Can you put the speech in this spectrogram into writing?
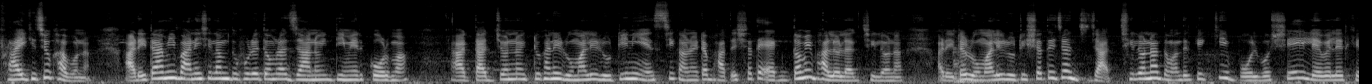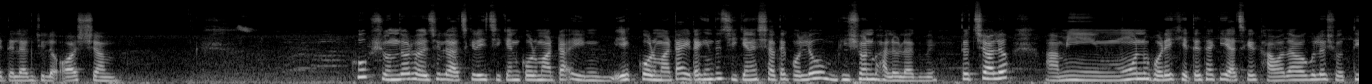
ফ্রাই কিছু খাব না। আর এটা আমি বানিয়েছিলাম দুপুরে, তোমরা জানোই, ডিমের কোরমা। আর তার জন্য একটুখানি রুমালি রুটি নিয়ে এসেছি, কারণ এটা ভাতের সাথে একদমই ভালো লাগছিল না। আর এটা রুমালি রুটির সাথে যা যাচ্ছিল না, তোমাদেরকে কি বলব, সেই লেভেলের খেতে লাগছিল, অসম। খুব সুন্দর হয়েছিল আজকের এই চিকেন কোরমাটা, এই এগ কোরমাটা, এটা কিন্তু চিকেনের সাথে করলেও ভীষণ ভালো লাগবে। তো চলো, আমি মন ভরে খেতে থাকি। আজকের খাওয়া দাওয়াগুলো সত্যি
